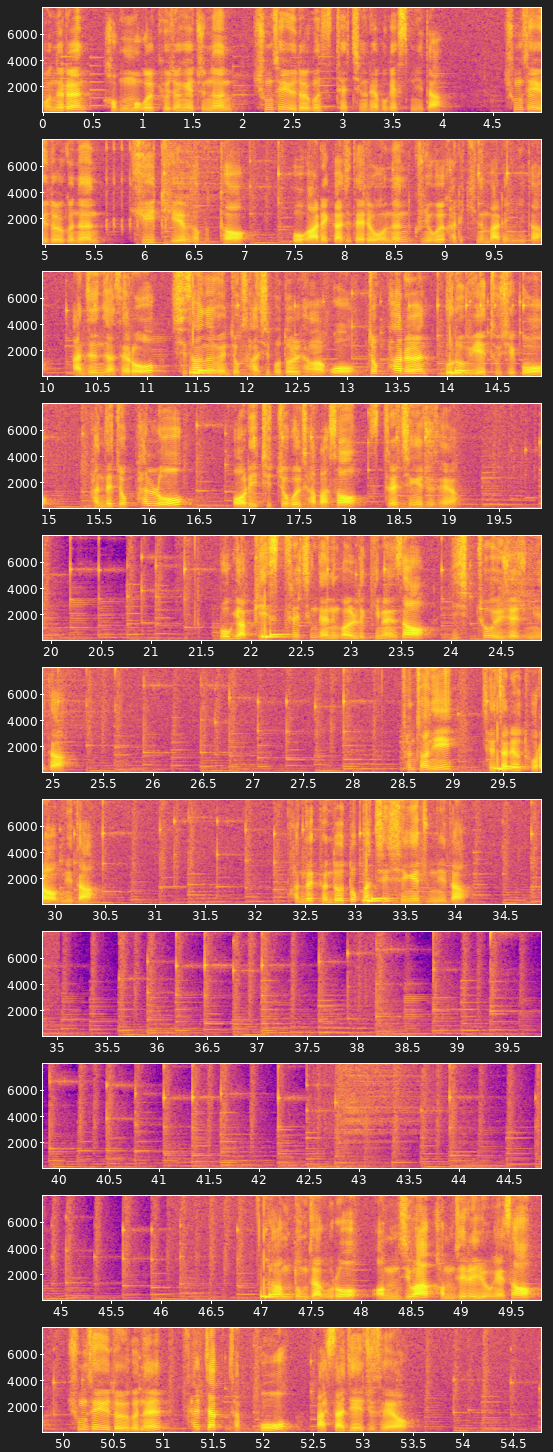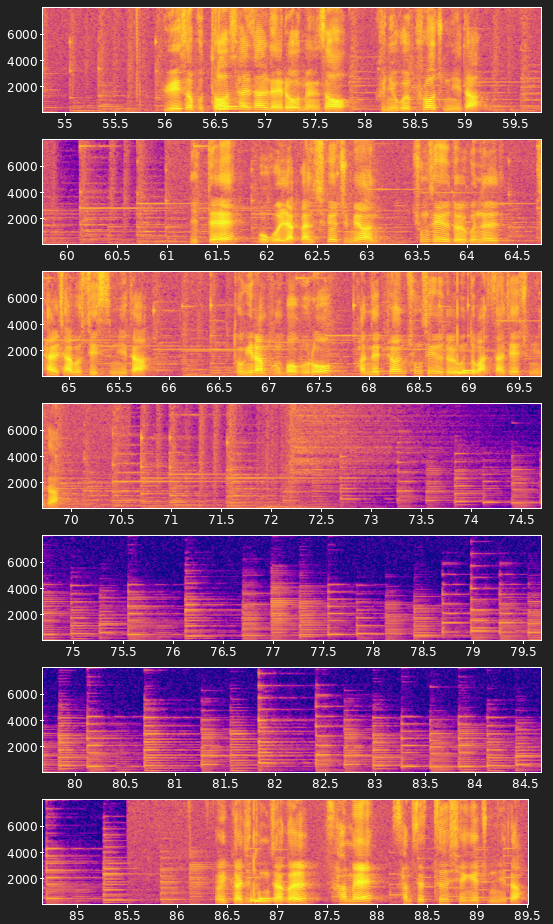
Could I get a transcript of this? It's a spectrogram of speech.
오늘은 거북목을 교정해주는 흉쇄 유돌근 스트레칭을 해보겠습니다. 흉쇄 유돌근은 귀 뒤에서부터 목 아래까지 내려오는 근육을 가리키는 말입니다. 앉은 자세로 시선은 왼쪽 45도를 향하고 쪽 팔은 무릎 위에 두시고 반대쪽 팔로 머리 뒤쪽을 잡아서 스트레칭 해주세요. 목 옆이 스트레칭 되는 걸 느끼면서 20초 유지해줍니다. 천천히 제자리로 돌아옵니다. 반대편도 똑같이 시행해 줍니다. 다음 동작으로 엄지와 검지를 이용해서 흉쇄 유돌근을 살짝 잡고 마사지 해주세요. 위에서부터 살살 내려오면서 근육을 풀어줍니다. 이때 목을 약간 숙여주면 흉쇄 유돌근을 잘 잡을 수 있습니다. 동일한 방법으로 반대편 흉쇄 유돌근도 마사지 해줍니다. 여기까지 동작을 3회 3세트 시행해 줍니다.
